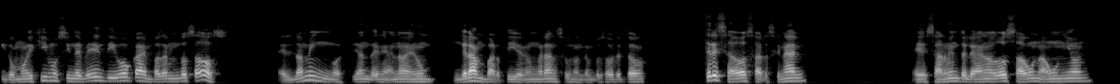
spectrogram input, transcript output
Y como dijimos, Independiente y Boca empataron 2 a 2 el domingo. Estudiantes ganó en un gran partido, en un gran segundo tiempo sobre todo. 3 a 2 a Arsenal. Eh, Sarmiento le ganó 2 a 1 a Unión,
